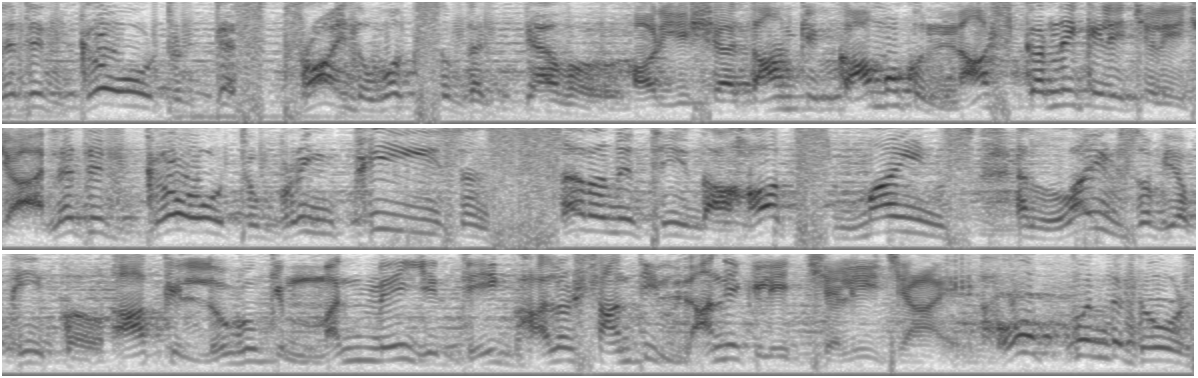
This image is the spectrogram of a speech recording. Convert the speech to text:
Let it go to destroy the works of the devil. और ये शैतान के कामों को नाश करने के लिए चले जाए Let it go to bring peace and serenity in the hearts, minds, and lives of your people. आपके लोगों के मन में ये देखभाल और शांति लाने के लिए चली जाए। ओपन the doors,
